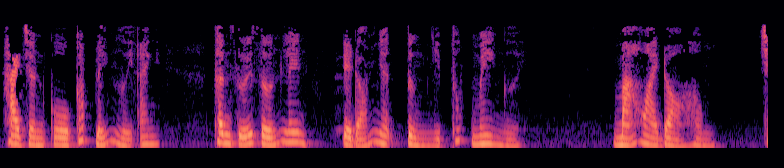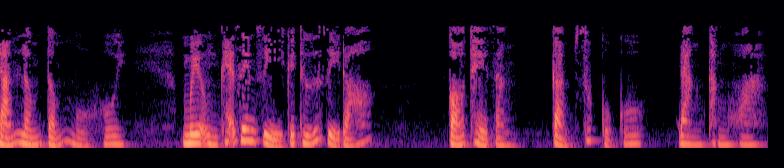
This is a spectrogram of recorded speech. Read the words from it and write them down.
Hai chân cô cắp lấy người anh, thân dưới dớn lên để đón nhận từng nhịp thúc mê người. Má Hoài đỏ hồng, chán lấm tấm mồ hôi, miệng khẽ rên rỉ cái thứ gì đó. Có thể rằng cảm xúc của cô đang thăng hoa.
